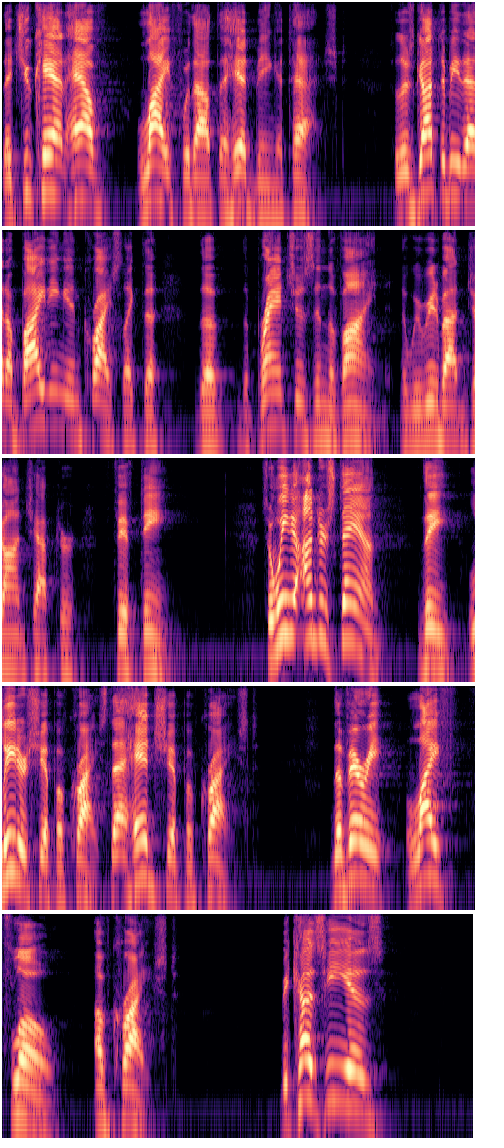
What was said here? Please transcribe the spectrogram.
that you can't have life without the head being attached. So there's got to be that abiding in Christ, like the, the, the branches in the vine that we read about in John chapter 15. So we understand the leadership of Christ, the headship of Christ, the very life flow of Christ. Because He is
